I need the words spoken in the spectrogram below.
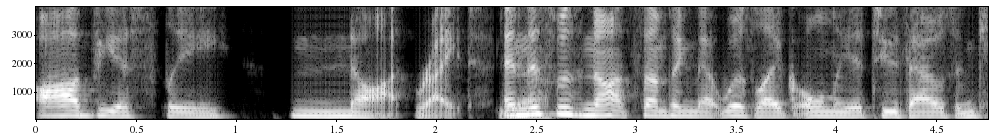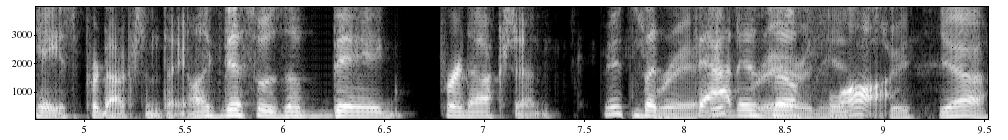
obviously not right. And yeah. this was not something that was like only a 2000 case production thing. Like this was a big production. It's but rare. that it's is a flaw. Yeah,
